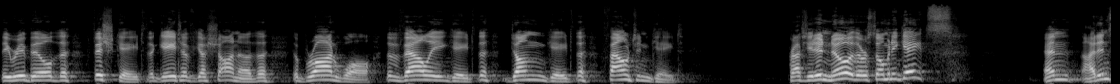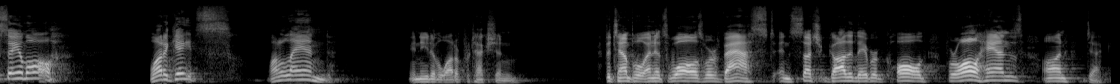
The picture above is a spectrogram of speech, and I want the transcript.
they rebuild the fish gate, the gate of Yeshanah, the, the broad wall, the valley gate, the dung gate, the fountain gate. Perhaps you didn't know there were so many gates. And I didn't say them all. A lot of gates, a lot of land in need of a lot of protection. The temple and its walls were vast, and such godly labor called for all hands on deck.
